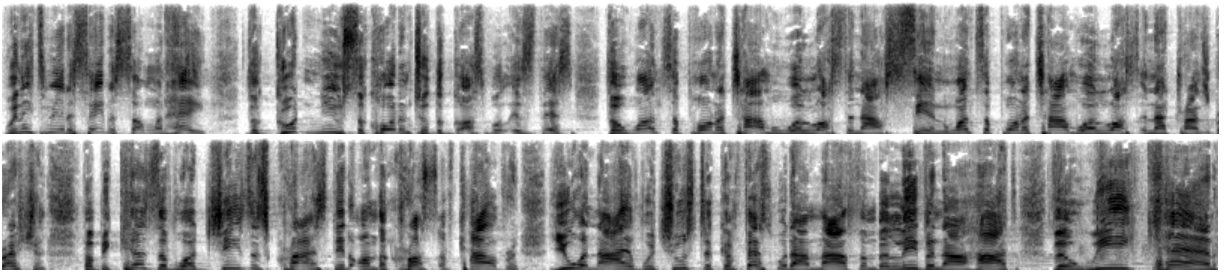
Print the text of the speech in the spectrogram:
We need to be able to say to someone, hey, the good news according to the gospel is this the once upon a time we were lost in our sin, once upon a time we were lost in our transgression. But because of what Jesus Christ did on the cross of Calvary, you and I, if we choose to confess with our mouth and believe in our hearts that we can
